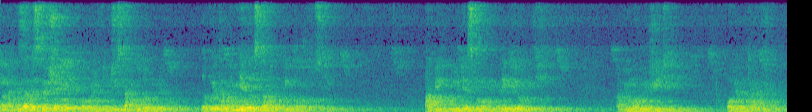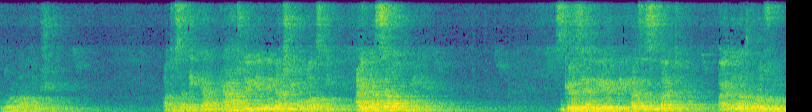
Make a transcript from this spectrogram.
a také zabezpečenie, to poviem, to je čistá chudobia, lebo je tam nedostatok tých možností, aby ľudia si mohli privýrobiť, aby mohli žiť, povieme tak, normálnejšie. A to sa týka každej jednej našej oblasti, aj na samotných. Skrze hriech prichádza smrť aj do nášho rozumu,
